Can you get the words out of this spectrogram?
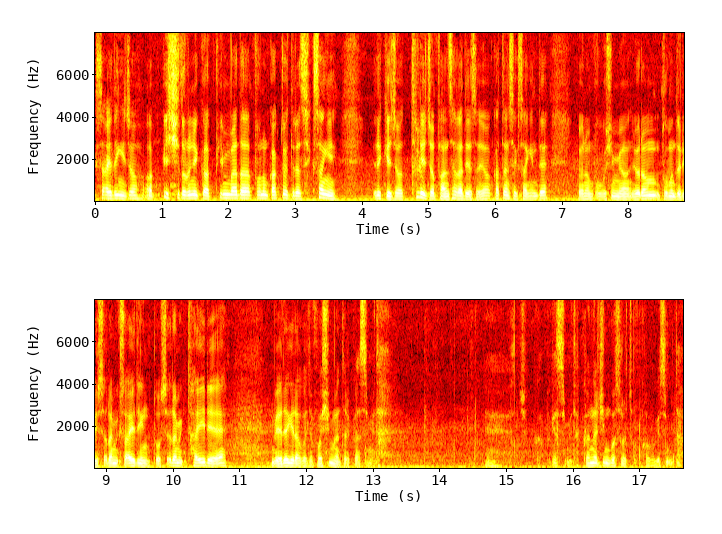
사이딩이죠. 어, 빛이 들어오니까 빛마다 보는 각도에 따라 색상이 이렇게 저 틀리죠. 반사가 돼서요. 같은 색상인데 이런 보시면 이런 부분들이 세라믹 사이딩 또 세라믹 타일의 매력이라고 이제 보시면 될 것 같습니다. 예, 쭉 가보겠습니다. 그늘진 곳으로 쭉 가보겠습니다.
